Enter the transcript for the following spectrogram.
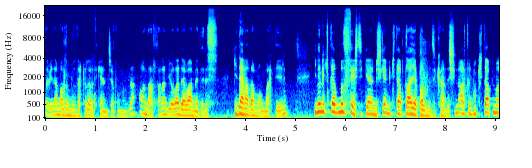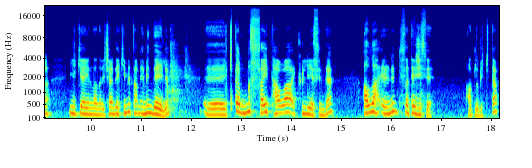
Tabii namazımızı da kılarız kendi çapımızda. Ondan sonra yola devam ederiz. Giden adam olmak diyelim. Yine bir kitabımızı seçtik gelmişken bir kitap daha yapalım dedik kardeşimle. Artık bu kitap mı ilk yayınlanır içerideki mi tam emin değilim. Ee, kitabımız Said Hava Külliyesi'nden Allah Erinin Stratejisi adlı bir kitap.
